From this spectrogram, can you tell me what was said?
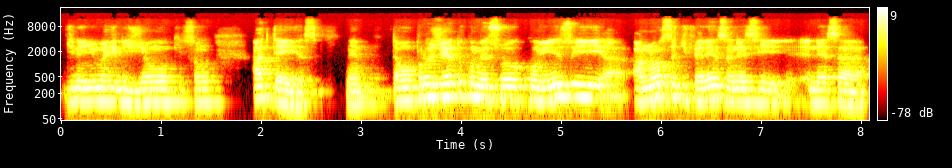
de nenhuma religião ou que são ateias. Né? Então, o projeto começou com isso e a, a nossa diferença nesse, nessa,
